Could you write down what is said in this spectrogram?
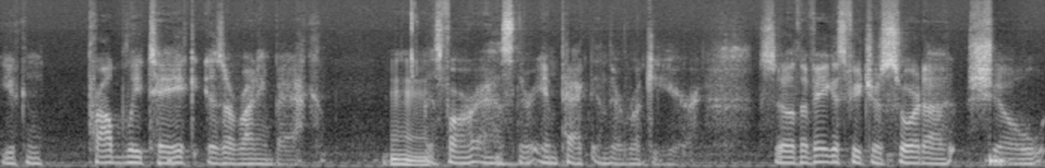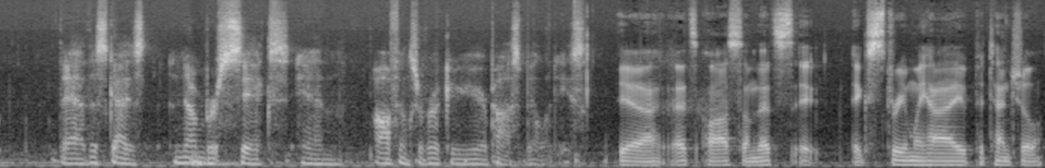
you can probably take is a running back mm-hmm. as far as their impact in their rookie year. So the Vegas futures sort of show that this guy's number six in offensive rookie year possibilities. Yeah, that's awesome. That's extremely high potential.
